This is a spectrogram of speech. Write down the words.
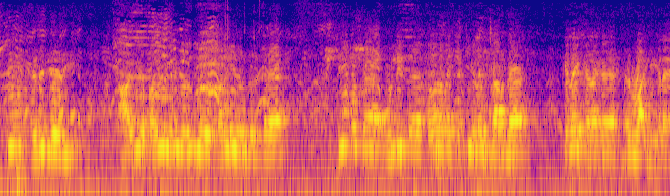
ஸ்ரீ நெடுஞ்சேரி ஆகிய பகுதிகளிலிருந்து வருகை தந்திருக்கிற திமுக உள்ளிட்ட தோழமை கட்சிகளை சார்ந்த கிளை கழக நிர்வாகிகளே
